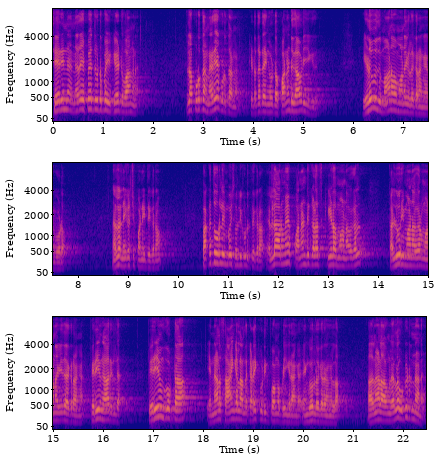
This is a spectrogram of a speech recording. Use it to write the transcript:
சரின்னு நிறைய பேர்த்துக்கிட்ட போய் கேட்டு வாங்கினேன். எல்லாம் கொடுத்தாங்க நிறைய கொடுத்தாங்க. கிட்டத்தட்ட எங்கள் வீட்டை பன்னெண்டு காவடி இருக்குது. எழுபது மாணவ மாணவிகள் இருக்கிறாங்க எங்கள் கூட. நல்ல நிகழ்ச்சி பண்ணிகிட்டு இருக்கிறோம். பக்கத்து ஊர்லேயும் போய் சொல்லி கொடுத்துருக்குறோம். எல்லாருமே பன்னெண்டு கிளாஸ் கீழே மாணவர்கள் கல்லூரி மாணவர் மாணவி தான் இருக்கிறாங்க. பெரியவங்க யாரும் இல்லை. பெரியவங்க கூப்பிட்டா என்னால் சாயங்காலம் அந்த கடைக்கு கூட்டிகிட்டு போங்க அப்படிங்கிறாங்க. எங்கள் ஊரில் இருக்கிறவங்கெல்லாம் அதனால் அவங்களெல்லாம் விட்டுட்டு நான்.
